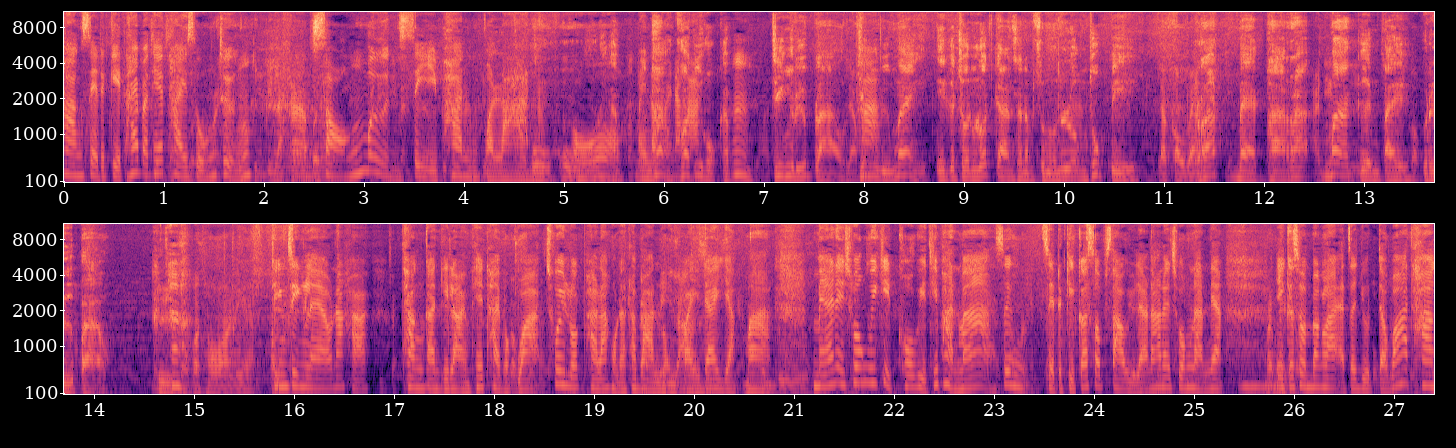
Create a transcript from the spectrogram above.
ทางเศรษฐกิจให้ประเทศไทยสูงถึงขึ้นปีละ5% 24,000 กว่าล้าน โอ้โหครับไม่น้อยนะข้อคะ ที่ 6 ครับ อืมจริงหรือเปล่าแล้วจริงค่ะหรือไม่เอกชนลดการสนับสนุนลงทุกปี แล้วก็แวะ รัฐแบกภาระอันนี้มากเกินไปหรือเปล่า คือกกทเนี่ย จริงๆ แล้วนะคะ ทางการกีฬาแห่งประเทศไทยบอกว่าช่วยลดภาระของรัฐบาลลงไปได้อย่างมาก แม้ในช่วงวิกฤตโควิดที่ผ่านมา ซึ่งเศรษฐกิจก็ซบเซาอยู่แล้วนะคะในช่วงนั้นเนี่ยมันไม่ เอกชนบางรายอาจจะหยุดแต่ว่าทาง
